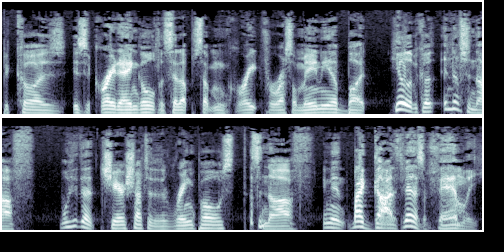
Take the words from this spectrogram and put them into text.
Because it's a great angle to set up something great for WrestleMania, but heal it because enough's enough. We'll hit that chair shot to the ring post. That's enough. I mean, by God, this man has a family.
